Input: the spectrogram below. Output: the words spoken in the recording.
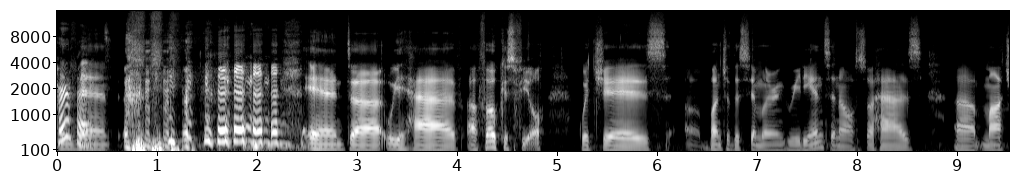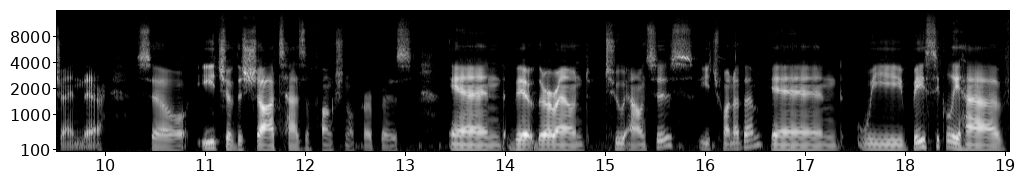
And Perfect. then- and uh, we have a focus fuel which is a bunch of the similar ingredients and also has uh, matcha in there so each of the shots has a functional purpose and they're, they're around two ounces each one of them and we basically have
